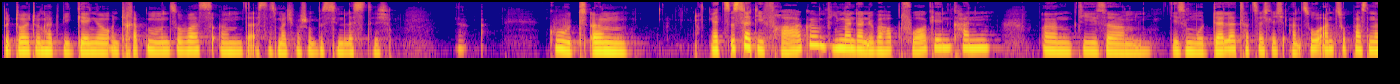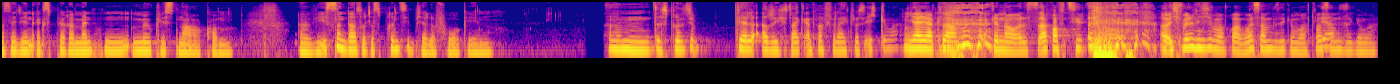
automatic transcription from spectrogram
Bedeutung hat, wie Gänge und Treppen und sowas, ähm, da ist das manchmal schon ein bisschen lästig. Ja. Gut, ähm, jetzt ist ja die Frage, wie man dann überhaupt vorgehen kann, ähm, diese, diese Modelle tatsächlich an, so anzupassen, dass sie den Experimenten möglichst nahe kommen. Äh, wie ist denn da so das prinzipielle Vorgehen? Ähm, das prinzipielle, also ich sage einfach vielleicht, was ich gemacht habe. Ja, ja, klar, genau, das darauf zielt es auch. Aber ich will nicht immer fragen, was haben Sie gemacht, was ja. haben Sie gemacht?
